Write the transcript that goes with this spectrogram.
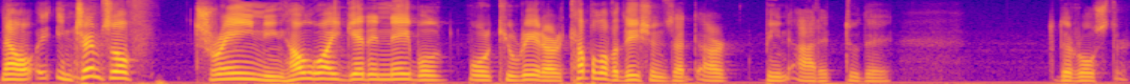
Now, in terms of training, how do I get enabled for QRadar? A couple of additions that are being added to the to the roster.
